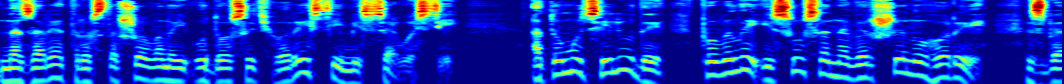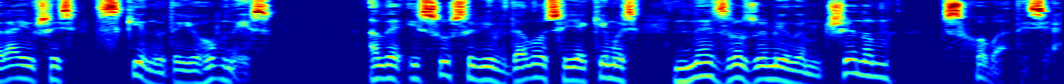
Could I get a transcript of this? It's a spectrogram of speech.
Назарет розташований у досить гористій місцевості, а тому ці люди повели Ісуса на вершину гори, збираючись скинути його вниз. Але Ісусові вдалося якимось незрозумілим чином сховатися.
